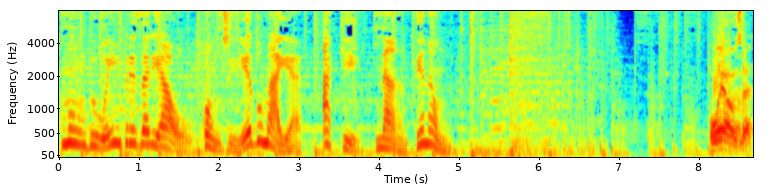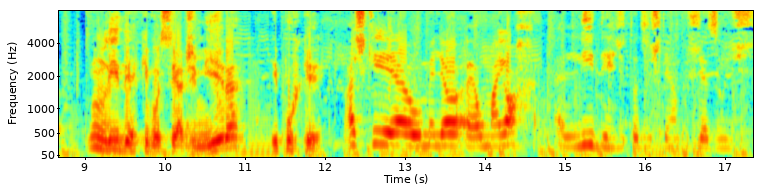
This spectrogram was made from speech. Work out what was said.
Mundo Empresarial com Diego Maia, aqui na Antena 1. Ô Elza, um líder que você admira e por quê? Acho que é o melhor, é o maior líder de todos os tempos, Jesus.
